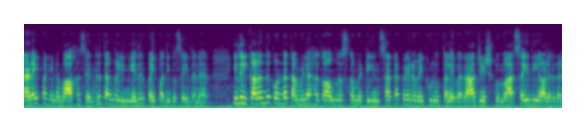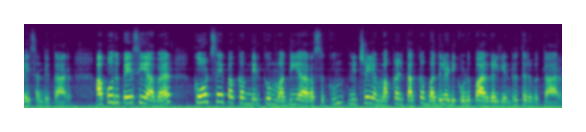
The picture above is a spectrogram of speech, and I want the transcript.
நடைப்பயணமாக சென்று தங்களின் எதிர்ப்பை பதிவு செய்தனர். இதில் கலந்து கொண்ட தமிழக காங்கிரஸ் கமிட்டியின் சட்டப்பேரவை குழு தலைவர் ராஜேஷ்குமார் செய்தியாளர்களை சந்தித்தார். அப்போது பேசிய அவர் கோட்சே பக்கம் நிற்கும் மத்திய அரசுக்கும் நிச்சயம் மக்கள் தக்க பதிலடி கொடுப்பார்கள் என்று தெரிவித்தார்.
